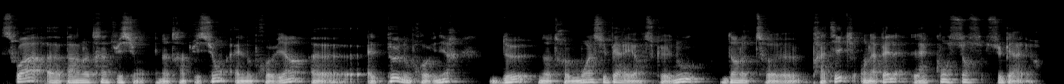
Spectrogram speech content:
soit euh, par notre intuition. Et notre intuition, elle nous provient, elle peut nous provenir de notre moi supérieur, ce que nous, dans notre pratique, on appelle la conscience supérieure.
